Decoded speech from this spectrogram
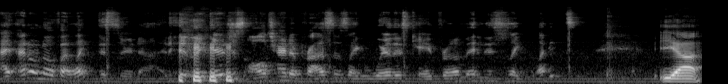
i, I don't know if i like this or not like they're just all trying to process like where this came from and it's just like what Yeah,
